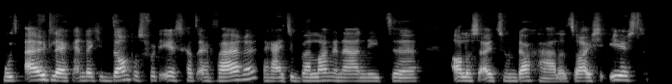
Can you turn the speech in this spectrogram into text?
moet uitleggen en dat je het dan pas voor het eerst gaat ervaren, dan ga je natuurlijk bij lange na niet eh, alles uit zo'n dag halen. Terwijl als je eerst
